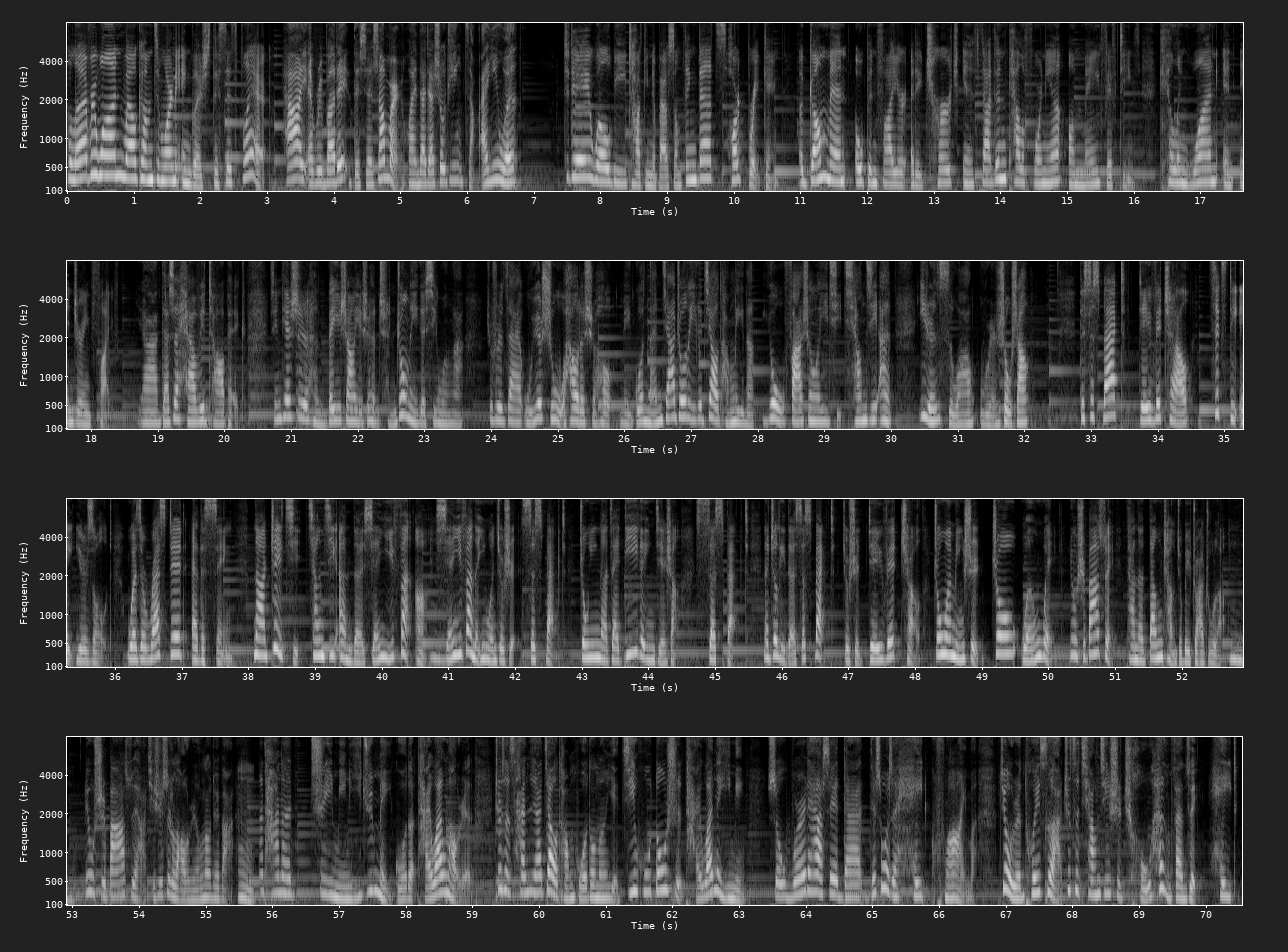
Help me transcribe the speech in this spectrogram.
Hello everyone, welcome to Morning English. This is Blair. Hi everybody, this is Summer. 欢迎大家收听早安英文。Today we'll be talking about something that's heartbreaking. A gunman opened fire at a church in Southern California on May 15th, killing one and injuring five. Yeah, that's a heavy topic. 今天是很悲伤，也是很沉重的一个新闻啊。就是在五月十五号的时候，美国南加州的一个教堂里呢，又发生了一起枪击案，一人死亡，五人受伤。The suspect David Chou, 68 years old, was arrested at the scene. 那这起枪击案的嫌疑犯啊，嫌疑犯的英文就是 suspect。重音呢在第一个音节上，suspect。那这里的 suspect 就是 David Chow，中文名是周文伟，六十八岁，他呢当场就被抓住了。嗯，六十八岁啊，其实是老人了，对吧？嗯，那他呢是一名移居美国的台湾老人，这次参加教堂活动呢，也几乎都是台湾的移民。So word has it that this was a hate crime. 就有人推测啊，这次枪击是仇恨犯罪 （hate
